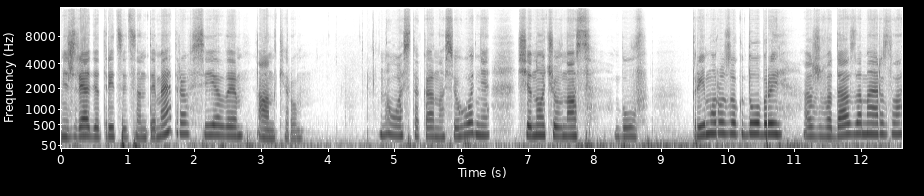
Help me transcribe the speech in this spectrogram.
Міжряддя 30 см сіяли анкером. Ну, ось така на сьогодні. Ще ночі в нас був приморозок добрий, аж вода замерзла.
